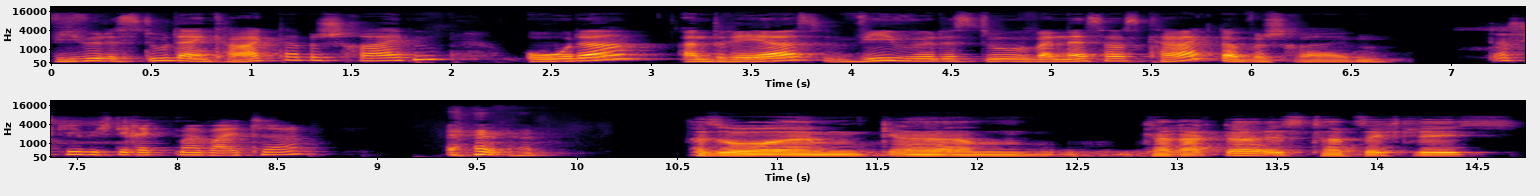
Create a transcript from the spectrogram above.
wie würdest du deinen Charakter beschreiben? Oder, Andreas, wie würdest du Vanessas Charakter beschreiben? Das gebe ich direkt mal weiter. also ähm, ähm, Charakter ist tatsächlich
